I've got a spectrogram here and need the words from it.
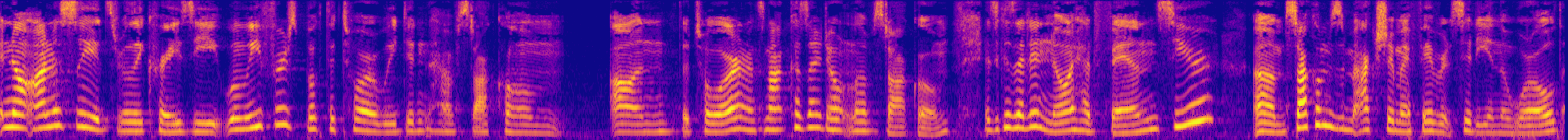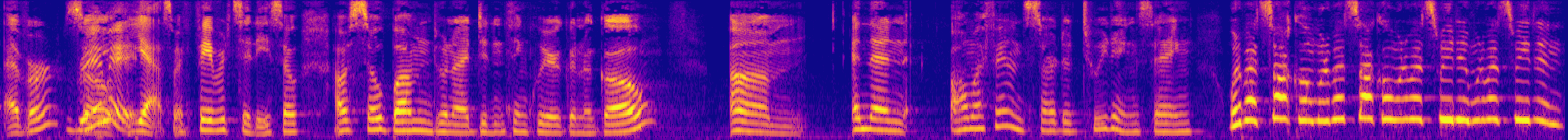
no, honestly, it's really crazy. When we first booked the tour, we didn't have Stockholm on the tour, and it's not because I don't love Stockholm. It's because I didn't know I had fans here. Um, Stockholm is actually my favorite city in the world ever. So, Really? Yeah, my favorite city. So I was so bummed when I didn't think we were gonna go. Um, and then all my fans started tweeting saying, "What about Stockholm? What about Stockholm? What about Sweden? What about Sweden?"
